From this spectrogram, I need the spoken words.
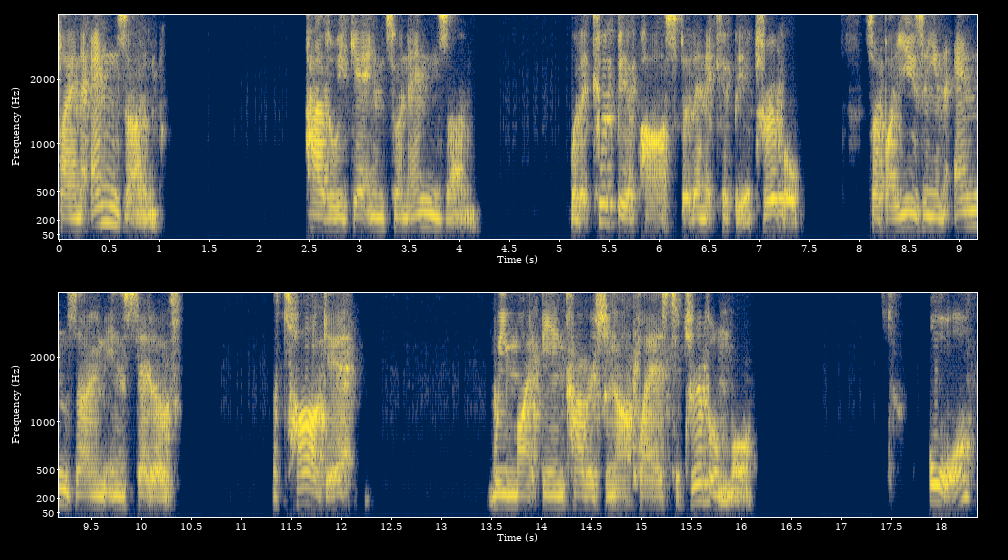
play an end zone. How do we get into an end zone? Well, it could be a pass, but then it could be a dribble. So by using an end zone instead of a target, we might be encouraging our players to dribble more. Or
